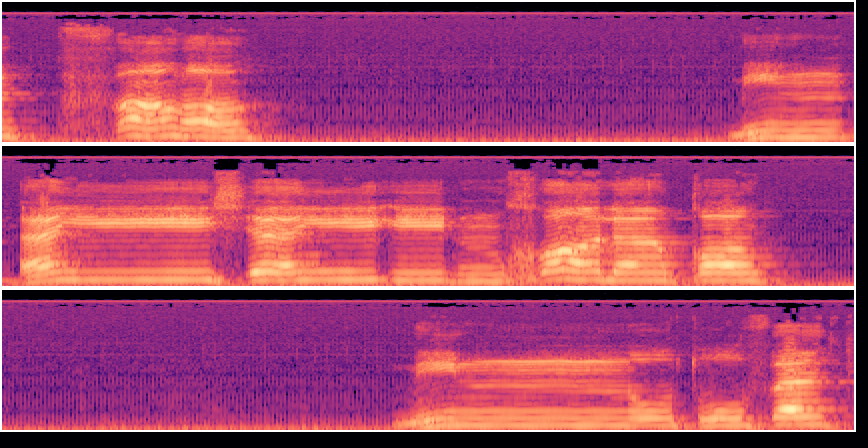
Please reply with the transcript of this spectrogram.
اكفره من اي شيء خلقه من نطفه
